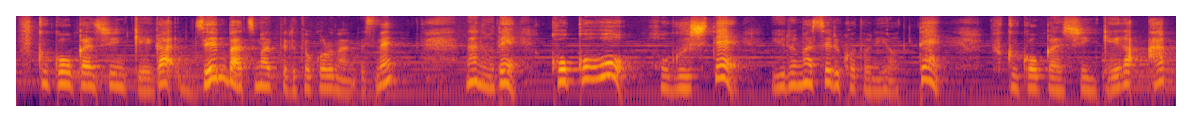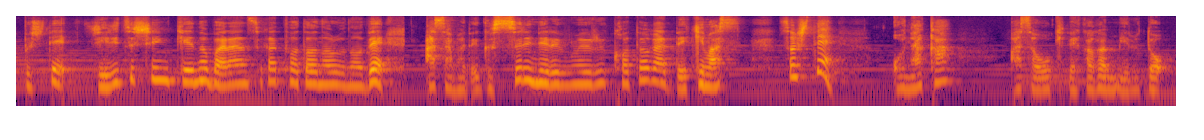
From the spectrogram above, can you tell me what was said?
副交感神経が全部集まっているところなんですね。なのでここをほぐして緩ませることによって副交感神経がアップして自律神経のバランスが整うので朝までぐっすり眠ることができます。そしてお腹朝起きて鏡見ると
